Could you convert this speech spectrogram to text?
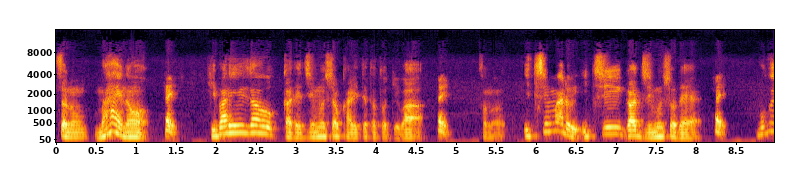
その前の、はいひばりが丘で事務所借りてた時は、はいその101が事務所で、はい僕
